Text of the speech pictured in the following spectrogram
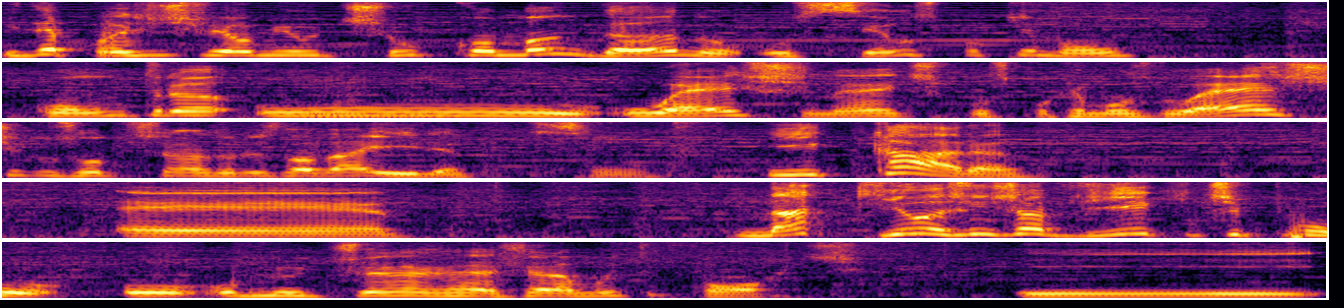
E depois a gente vê o Mewtwo comandando os seus Pokémon contra o, Uhum. o Ash, né? Tipo, os Pokémons do Ash e dos outros treinadores lá da ilha. Sim. E, cara, é... naquilo a gente já via que, tipo, o, o Mewtwo já, já era muito forte. E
